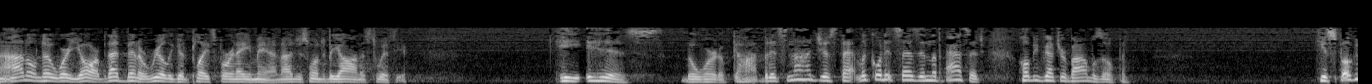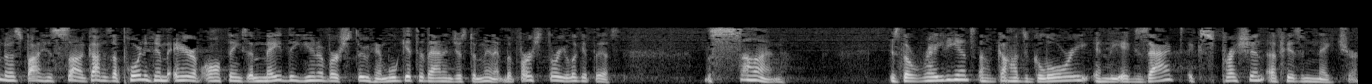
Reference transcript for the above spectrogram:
I don't know where you are, but that'd been a really good place for an amen. I just want to be honest with you. He is the Word of God. But it's not just that. Look what it says in the passage. Hope you've got your Bibles open. He has spoken to us by His Son. God has appointed Him heir of all things and made the universe through Him. We'll get to that in just a minute. But verse 3, look at this. The Son is the radiance of God's glory and the exact expression of His nature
